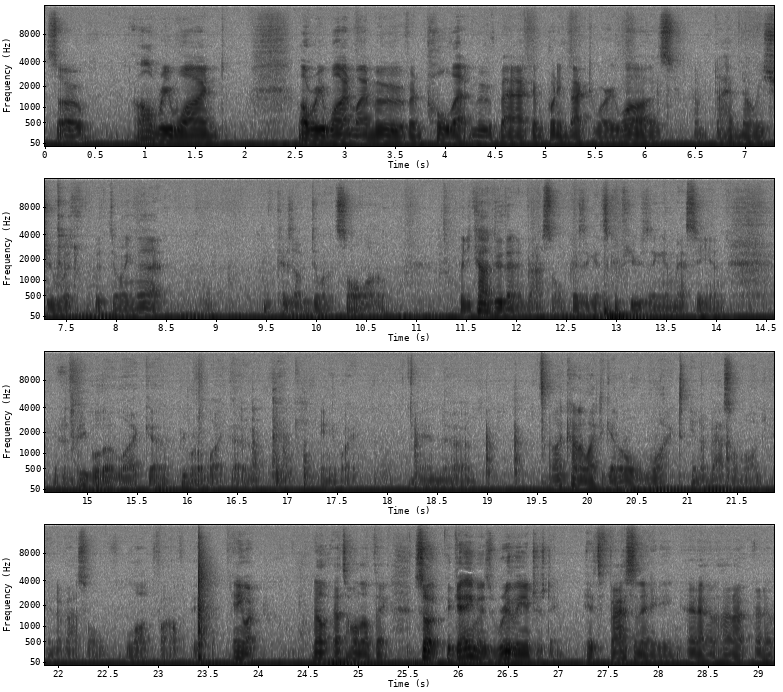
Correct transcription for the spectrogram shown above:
So I'll rewind I'll rewind my move and pull that move back and put him back to where he was. I have no issue with, with doing that because I'm doing it solo. But you can't do that in Vassal because it gets confusing and messy, and people don't like uh, people don't like that. I don't think anyway. And uh, I kind of like to get it all right in a Vassal mod in a Vassal log file for people. Anyway, no, that's a whole other thing. So the game is really interesting. It's fascinating, and and, and, I, and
